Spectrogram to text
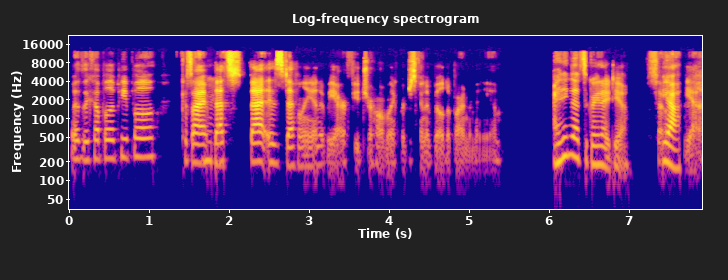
with a couple of people because I Mhm. that's that is definitely going to be our future home. Like we're just going to build a barn dominium. I think that's a great idea. So Yeah. yeah.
